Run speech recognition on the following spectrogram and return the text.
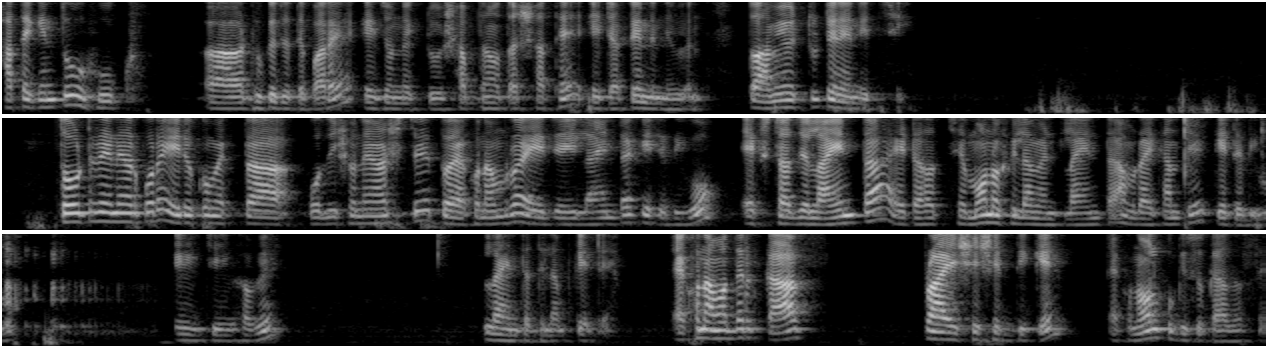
হাতে কিন্তু হুক ঢুকে যেতে পারে এই জন্য একটু সাবধানতার সাথে এটা টেনে নেবেন। তো আমিও একটু টেনে নিচ্ছি। তো টেনে নেওয়ার পরে এরকম একটা পজিশনে আসছে। তো এখন আমরা এই যে এই লাইনটা কেটে দিব। এক্সট্রা যে লাইনটা, এটা হচ্ছে মনোফিলামেন্ট লাইনটা, আমরা এখান থেকে কেটে দিব। এই যেভাবে লাইনটা দিলাম কেটে। এখন আমাদের কাজ প্রায় শেষের দিকে। এখন অল্প কিছু কাজ আছে।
